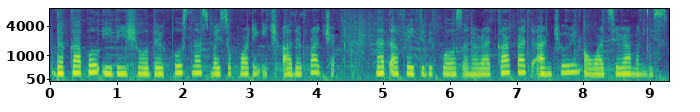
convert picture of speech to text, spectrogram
The couple even showed their closeness by supporting each other's project, not afraid to be close on a red carpet and during award ceremonies.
